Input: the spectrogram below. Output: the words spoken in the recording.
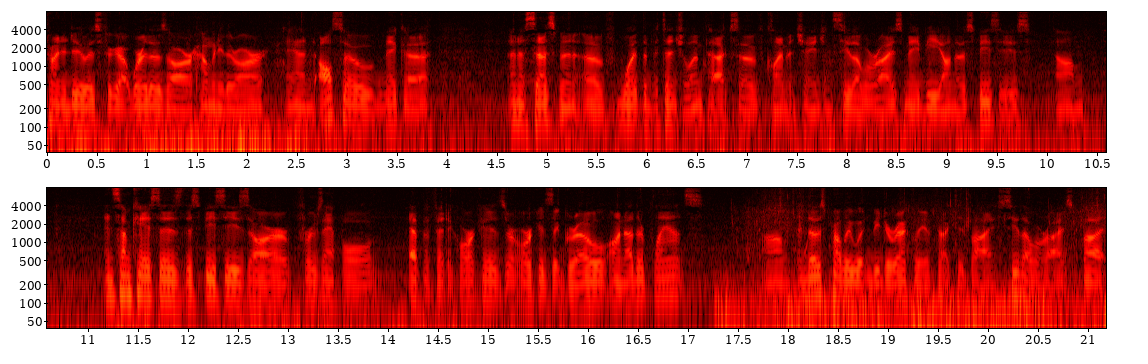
trying to do is figure out where those are, how many there are, and also make a an assessment of what the potential impacts of climate change and sea level rise may be on those species. Um, in some cases, the species are, for example, epiphytic orchids or orchids that grow on other plants, um, and those probably wouldn't be directly affected by sea level rise, but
